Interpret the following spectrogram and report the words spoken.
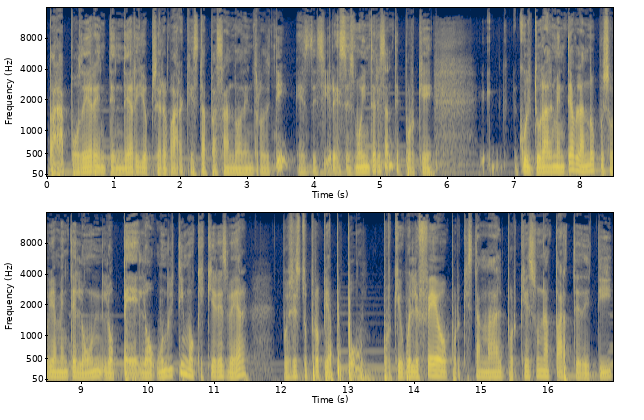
para poder entender y observar qué está pasando adentro de ti. Es decir, eso es muy interesante porque eh, culturalmente hablando, pues obviamente lo, lo, último que quieres ver, pues es tu propia popó, porque huele feo, porque está mal, porque es una parte de ti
